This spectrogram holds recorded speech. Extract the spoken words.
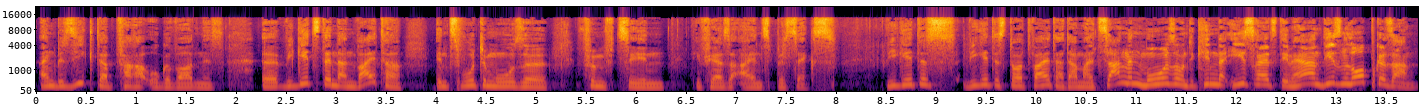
ein besiegter Pharao geworden ist? Äh, wie geht's denn dann weiter in 2. Mose 15, die Verse 1 bis 6? Wie geht es, wie geht es dort weiter? Damals sangen Mose und die Kinder Israels dem Herrn diesen Lobgesang.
